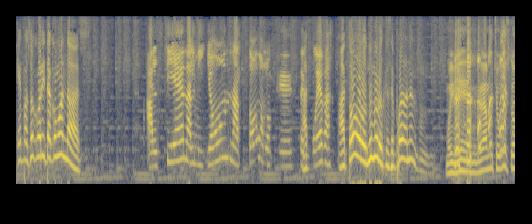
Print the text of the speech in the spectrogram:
¿Qué pasó, Corita? ¿Cómo andas? al 100, al millón, a todo lo que se A- pueda. A todos los números que se puedan, Nelson. Muy bien, me da mucho gusto.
